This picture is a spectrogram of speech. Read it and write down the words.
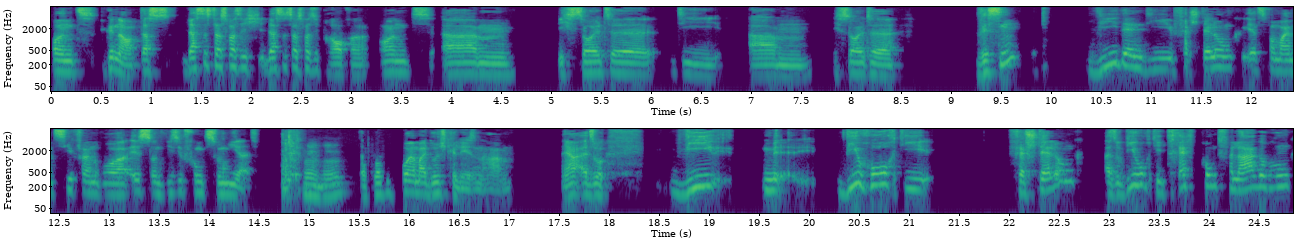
Und genau, das, das ist das, was ich, das ist das, was ich brauche. Und ähm, ich sollte die, ähm, ich sollte wissen, wie denn die Verstellung jetzt von meinem Zielfernrohr ist und wie sie funktioniert. Mhm. Das muss ich vorher mal durchgelesen haben. Ja, also wie, wie hoch die Verstellung, also wie hoch die Treffpunktverlagerung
